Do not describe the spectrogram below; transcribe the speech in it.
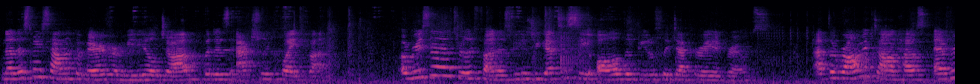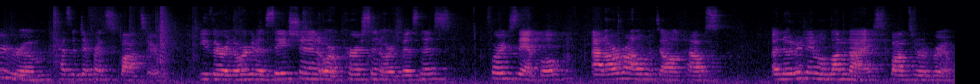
Now this may sound like a very remedial job, but it is actually quite fun. A reason that it's really fun is because you get to see all of the beautifully decorated rooms. At the Ronald McDonald House, every room has a different sponsor, either an organization or a person or a business. For example, at our Ronald McDonald House, a Notre Dame alumni sponsored a room.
